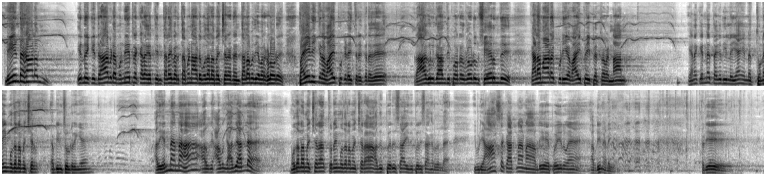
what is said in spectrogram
நீண்ட காலம் இன்றைக்கு திராவிட முன்னேற்ற கழகத்தின் தலைவர் தமிழ்நாடு முதலமைச்சர் அண்ணன் தளபதி அவர்களோடு பயணிக்கிற வாய்ப்பு கிடைத்திருக்கிறது. ராகுல் காந்தி போன்றவர்களோடும் சேர்ந்து களமாடக்கூடிய வாய்ப்பை பெற்றவன் நான். எனக்கு என்ன தகுதி இல்லையா ஏன் என்ன துணை முதலமைச்சர் அப்படின்னு சொல்றீங்க? அது என்னன்னா அவங்க அவங்க அது அல்ல. முதலமைச்சரா துணை முதலமைச்சரா அது பெருசா இது பெருசாங்கிறது இல்லை இப்படி ஆசை காட்டினா நான் அப்படியே போயிடுவேன் அப்படின்னு நினைக்கிறேன். அப்படியே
